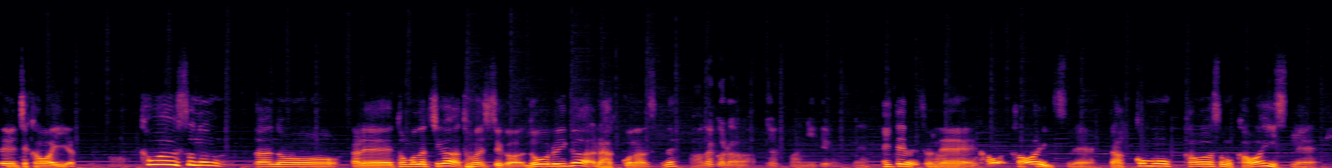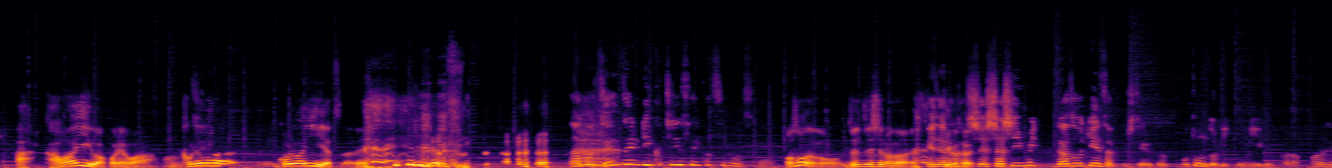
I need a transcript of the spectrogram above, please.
めっちゃ可愛いやつ。カワウソの、あのあれ、友達が、友達っていうか、同類がラッコなんですよね。あだから若干似てるんですね。似てるんですよね。かわ、かわいいですね。ラッコもカワウソも可愛いですね。あ、可愛いわ、これはあ。これは、これはいいやつだね。いいやつ。なんか全然陸地で生活するんですね。あ、そうなの？全然知らない。え、じゃ写写真見、画像検索してるとほとんど陸にいるから、あれ、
